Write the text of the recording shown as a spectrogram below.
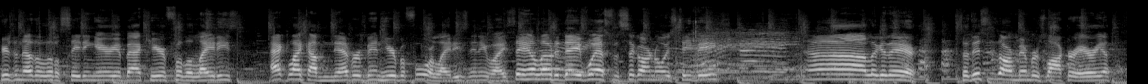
Here's another little seating area back here full of ladies. Act like I've never been here before, ladies. Anyway, say hello to Dave West with Cigar Noise TV. Ah, look at there. So this is our members locker area.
